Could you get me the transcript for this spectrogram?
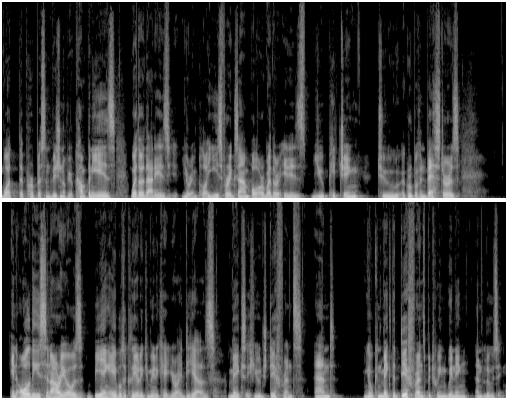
what the purpose and vision of your company is, whether that is your employees, for example, or whether it is you pitching to a group of investors. In all these scenarios, being able to clearly communicate your ideas makes a huge difference and you know can make the difference between winning and losing.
